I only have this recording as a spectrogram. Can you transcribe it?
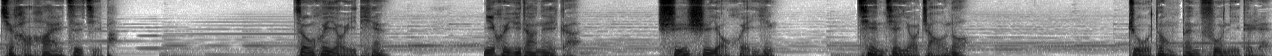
去好好爱自己吧。总会有一天，你会遇到那个时时有回应、渐渐有着落、主动奔赴你的人。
